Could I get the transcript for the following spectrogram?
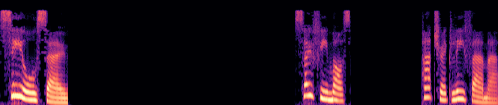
See also Sophie Moss Patrick Leigh Fermor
